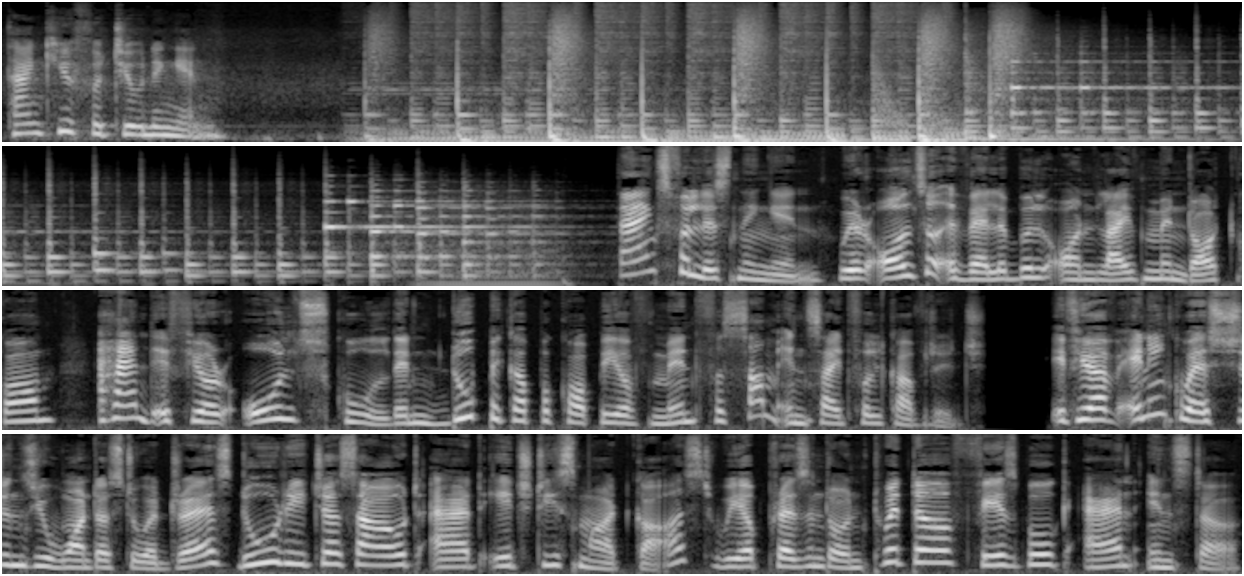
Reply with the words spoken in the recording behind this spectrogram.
Thank you for tuning in. Thanks for listening in. We're also available on livemint.com. And if you're old school, then do pick up a copy of Mint for some insightful coverage. If you have any questions you want us to address, do reach us out at HT Smartcast. We are present on Twitter, Facebook, and Insta.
